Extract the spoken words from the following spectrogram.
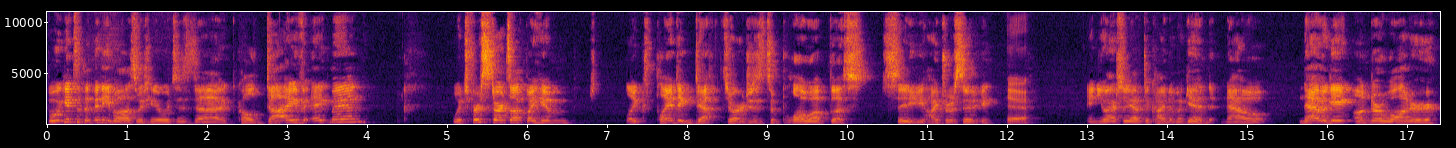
But we get to the mini boss, which here, which is uh, called Dive Eggman, which first starts off by him like planting depth charges to blow up the city, Hydrocity, Yeah. and you actually have to kind of again now navigate underwater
